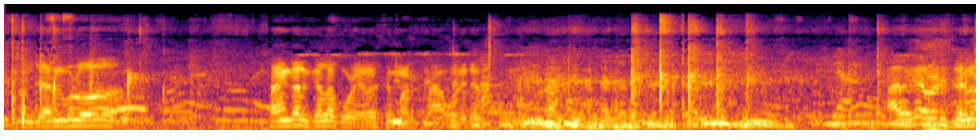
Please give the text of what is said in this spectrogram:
ನಮ್ಮ ಜನಗಳು ಸಾಯಂಕಾಲಕ್ಕೆಲ್ಲ ಕೊಡಿ ವ್ಯವಸ್ಥೆ ಮಾಡ್ತೀನಿ ನಾವು ಹೊಡಿದ ಅದಕ್ಕೆ ಹೊಡಿತೇನೆ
